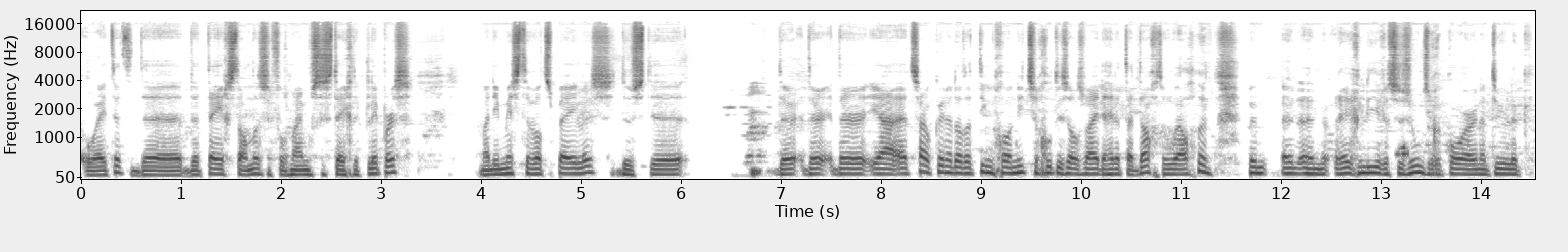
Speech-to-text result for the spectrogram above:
hoe heet het? De, de tegenstanders. Volgens mij moesten ze tegen de Clippers. Maar die misten wat spelers. Dus de, de, de, de, ja, het zou kunnen dat het team gewoon niet zo goed is als wij de hele tijd dachten. Hoewel een, een, een, een reguliere seizoensrecord natuurlijk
